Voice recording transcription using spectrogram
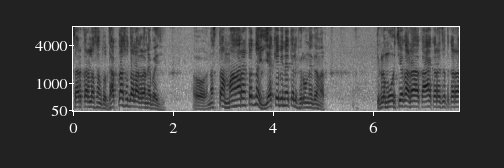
सरकारला सांगतो धक्कासुद्धा लागला नाही पाहिजे. हो नसता महाराष्ट्रात नाही या बी नेत्याला फिरवून नाही देणार. तिकडं मोर्चे काढा काय करायचं तर करा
